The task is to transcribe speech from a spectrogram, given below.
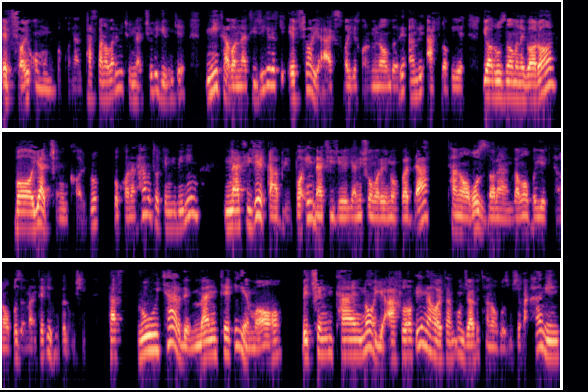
افشای عمومی بکنن. پس بنابراین می‌تونیم نتیجه بگیریم که می‌توان نتیجه گرفت که افشای عکس های خانم نامداری امری اخلاقیه. یا روزنامه‌نگاران باید چنین کاری رو بکنن. همونطور که می‌بینیم نتیجه قبلی با این نتیجه یعنی شماره 9 و 10 تناقض دارن و ما با یک تناقض منطقی روبرو میشیم. پس روی کرده منطقی ما به چنین تنگنای اخلاقی نهایتا منجر به تناقض میشه و همین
